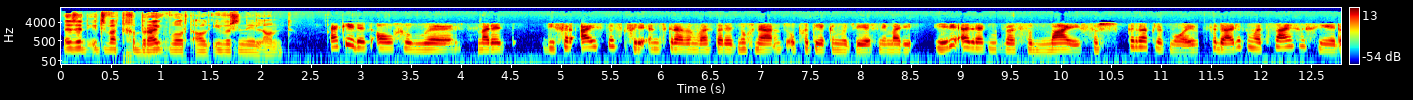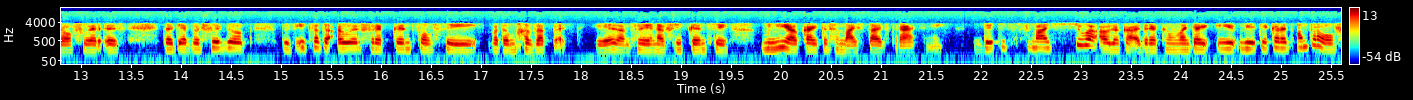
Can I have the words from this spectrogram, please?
is dit iets wat gebruik word al iewers in die land? Ek het dit al gehoor, maar dit die vereiste vir die inskrywing was dat dit nog nêrens opgeteken moet wees nie, maar die hierdie uitdrukking was vir my verskriklik mooi. Verduideliking wat sy gegee het daarvoor is dat jy byvoorbeeld dis iets wat 'n ouer vir 'n kind sal sê wat hom gewip het. Jy weet, dan sê jy nou vir die kind sê moenie jou kuite vir my styf trek nie. Dit is vir my so oulike uitdrukking want jy, jy weet jy kan dit amper half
